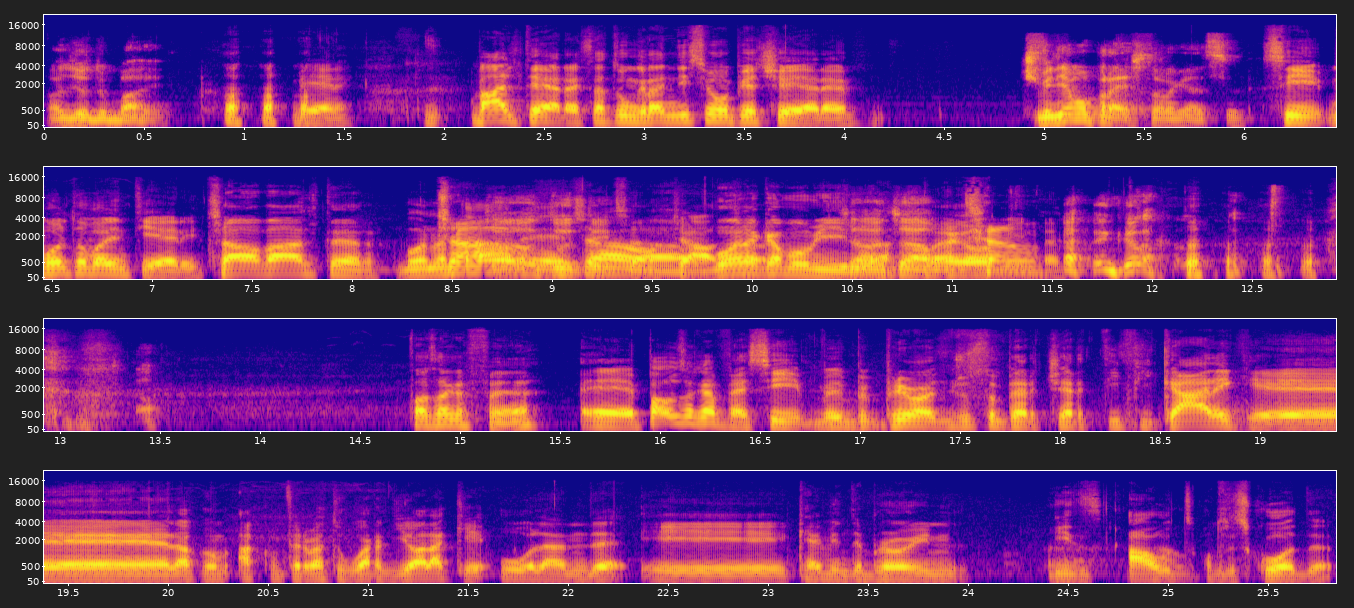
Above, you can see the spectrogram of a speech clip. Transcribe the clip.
Oggi è a Dubai. Bene. Walter, è stato un grandissimo piacere. Ci vediamo presto ragazzi. Sì, molto volentieri. Ciao Walter. Buon Ciao a Natale, tutti. ciao. Ciao. Ciao, Buona ciao. camomilla. Ciao ciao. Ciao. Pausa caffè? Eh, pausa caffè, sì, prima giusto per certificare che ha confermato Guardiola che Holland e Kevin De Bruyne is out of the squad,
